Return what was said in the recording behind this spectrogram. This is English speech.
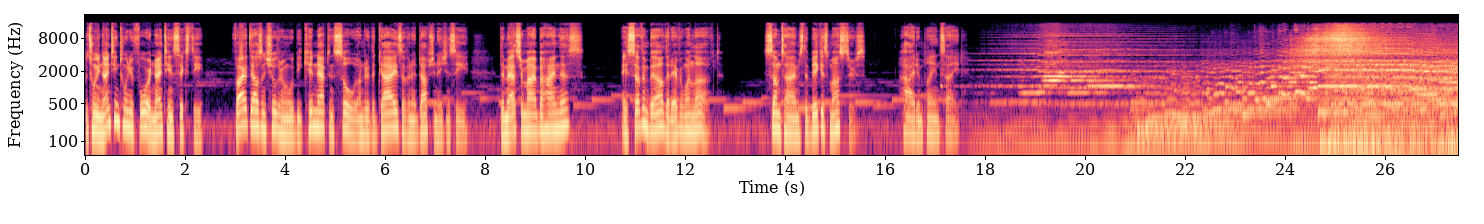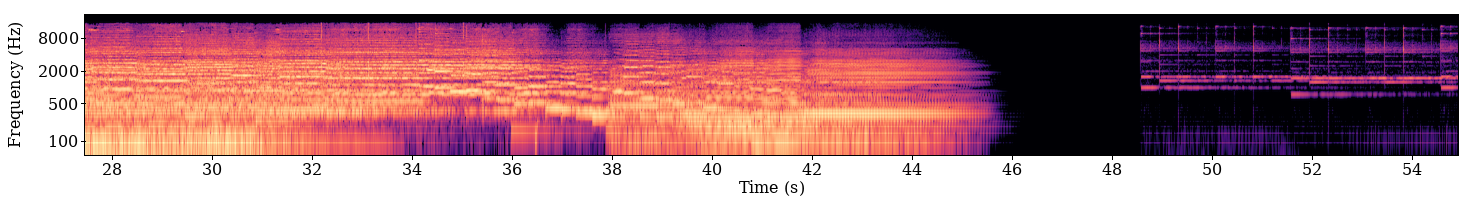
Between 1924 and 1960, 5,000 children would be kidnapped and sold under the guise of an adoption agency. The mastermind behind this? A Southern belle that everyone loved. Sometimes the biggest monsters hide in plain sight.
